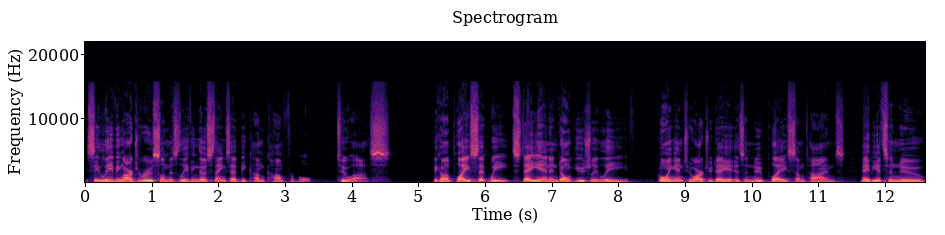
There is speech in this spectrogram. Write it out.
You see, leaving our Jerusalem is leaving those things that become comfortable to us, become a place that we stay in and don't usually leave. Going into our Judea is a new place sometimes. Maybe it's a new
